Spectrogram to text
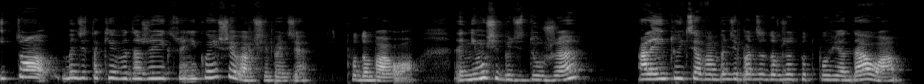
i to będzie takie wydarzenie, które niekoniecznie wam się będzie podobało. Nie musi być duże, ale intuicja wam będzie bardzo dobrze podpowiadała,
